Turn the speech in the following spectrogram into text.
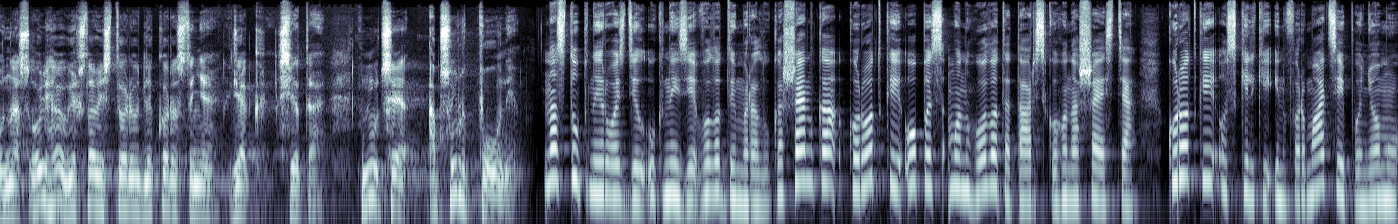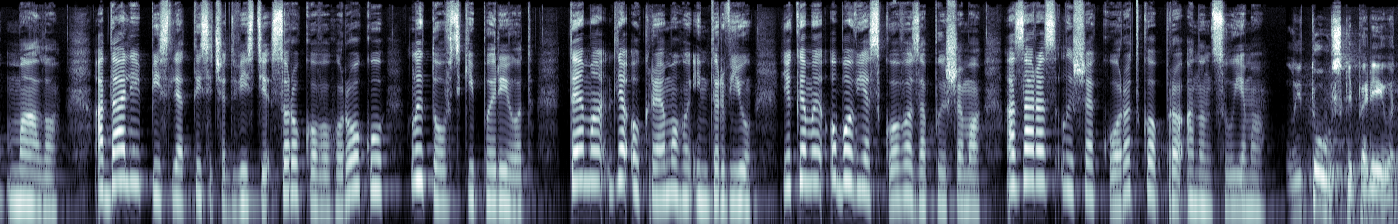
У нас Ольга вийшла в історію для користення як свята. Ну, це абсурд повний. Наступний розділ у книзі Володимира Лукашенка короткий опис монголо-татарського нашестя. Короткий, оскільки інформації по ньому мало. А далі, після 1240 року, литовський період. Тема для окремого інтерв'ю, яке ми обов'язково запишемо. А зараз лише коротко проанонсуємо. Литовський період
